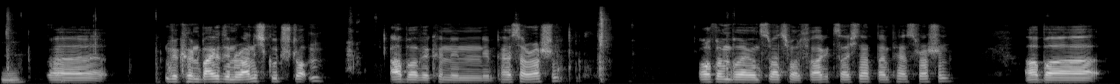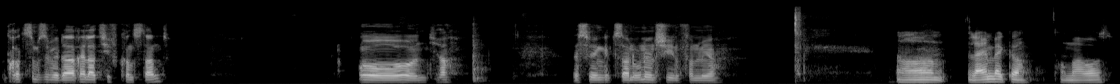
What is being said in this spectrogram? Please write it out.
Hm. Äh, wir können beide den Run nicht gut stoppen, aber wir können den, den Passer rushen. Auch wenn bei uns manchmal Fragezeichen hat beim Pass rushen. Aber trotzdem sind wir da relativ konstant. Und ja, deswegen gibt es da einen Unentschieden von mir. ähm, Linebacker, hau mal raus.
